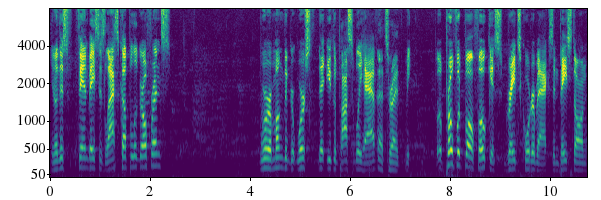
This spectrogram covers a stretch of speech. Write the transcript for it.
you know, this fan base's last couple of girlfriends were among the worst that you could possibly have. That's right. I mean, Pro Football Focus grades quarterbacks, and based on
